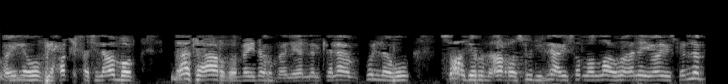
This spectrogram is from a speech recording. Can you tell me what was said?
وإلا هو في حقيقة الأمر لا تعارض بينهما لأن الكلام كله صادر عن رسول الله صلى الله عليه وآله وسلم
